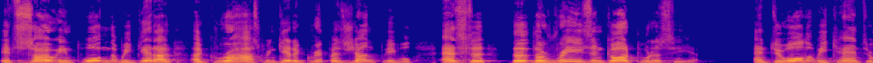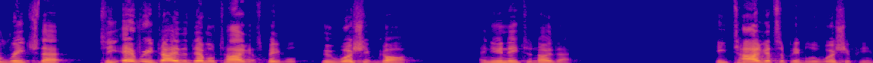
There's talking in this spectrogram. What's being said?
it's so important that we get a, a grasp and get a grip as young people as to the, the reason God put us here and do all that we can to reach that. See, every day the devil targets people who worship God, and you need to know that. He targets the people who worship Him.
